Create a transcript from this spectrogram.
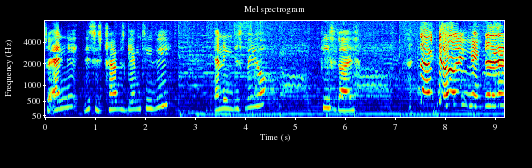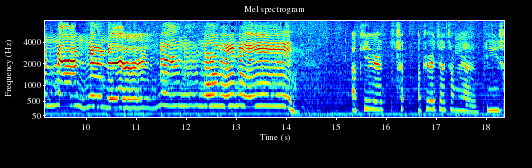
To end it, this is Travis Gaming TV. Ending this video. Peace, guys. Akira, Akira Tamiyano, please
